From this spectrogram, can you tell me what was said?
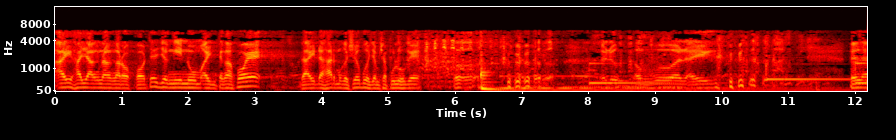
ay hayang na ngarokot si jeng ngim ay t foe day dahhar moga sibu jam siya puluhge hello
